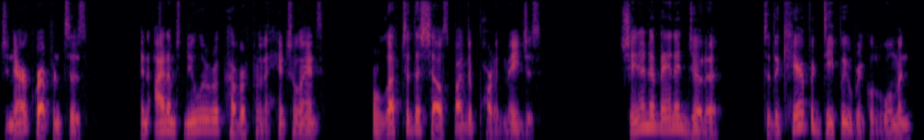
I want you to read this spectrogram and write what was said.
generic references, and items newly recovered from the hinterlands or left to the shelves by departed mages. Shannon abandoned Joda to the care of a deeply wrinkled woman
